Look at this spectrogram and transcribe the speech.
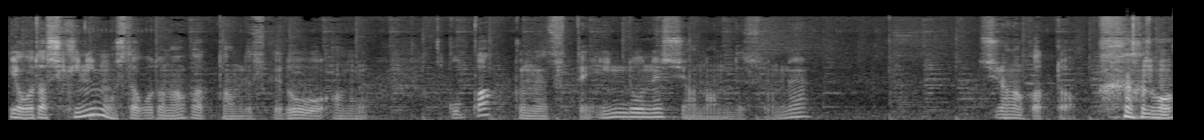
いや私気にもしたことなかったんですけどあの5パックのやつってインドネシアなんですよね。知らなかった。あの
